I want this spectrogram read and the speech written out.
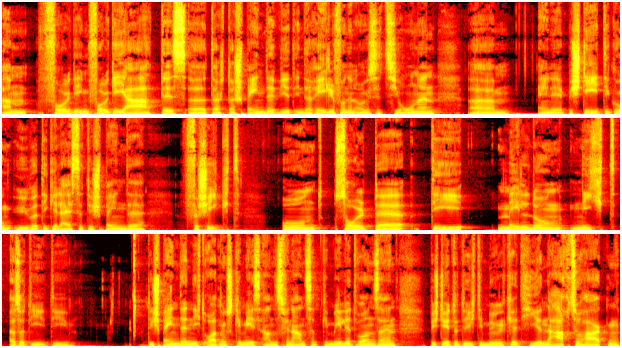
am Folge, Im Folgejahr des, äh, der, der Spende wird in der Regel von den Organisationen ähm, eine Bestätigung über die geleistete Spende verschickt und sollte die Meldung nicht, also die, die, die Spende nicht ordnungsgemäß an das Finanzamt gemeldet worden sein, besteht natürlich die Möglichkeit, hier nachzuhaken,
